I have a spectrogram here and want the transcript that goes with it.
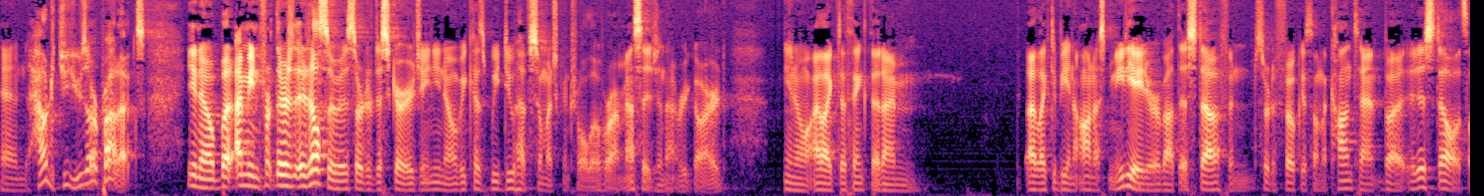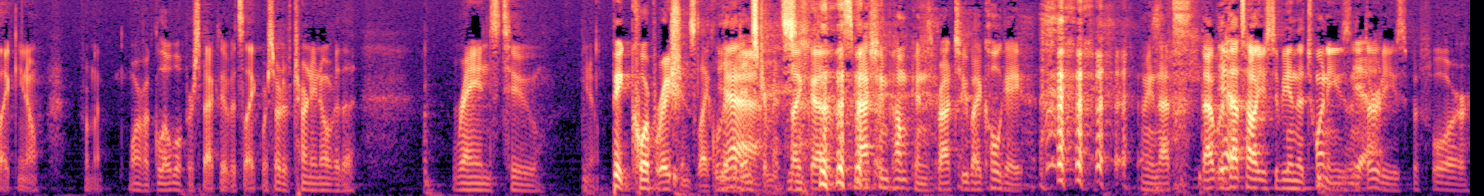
and how did you use our products you know but i mean for, there's it also is sort of discouraging you know because we do have so much control over our message in that regard you know i like to think that i'm i like to be an honest mediator about this stuff and sort of focus on the content but it is still it's like you know from a more of a global perspective it's like we're sort of turning over the reins to you know big corporations like Livid yeah, Instruments like uh, the Smashing Pumpkins, brought to you by Colgate. I mean, that's that. was Yeah. That's how it used to be in the 20s and Yeah. 30s before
